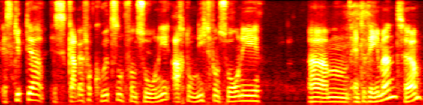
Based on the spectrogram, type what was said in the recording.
es gibt ja, es gab ja vor kurzem von Sony, Achtung, nicht von Sony ähm, Entertainment, ja,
